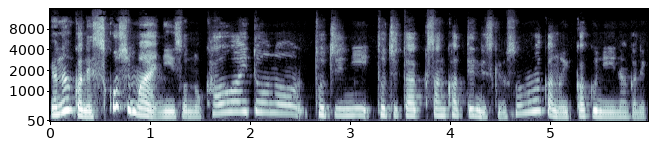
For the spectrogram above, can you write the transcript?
いや、なんかね、少し前に、その、カウアイ島の土地に、土地たくさん買ってるんですけど、その中の一角になんかね、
